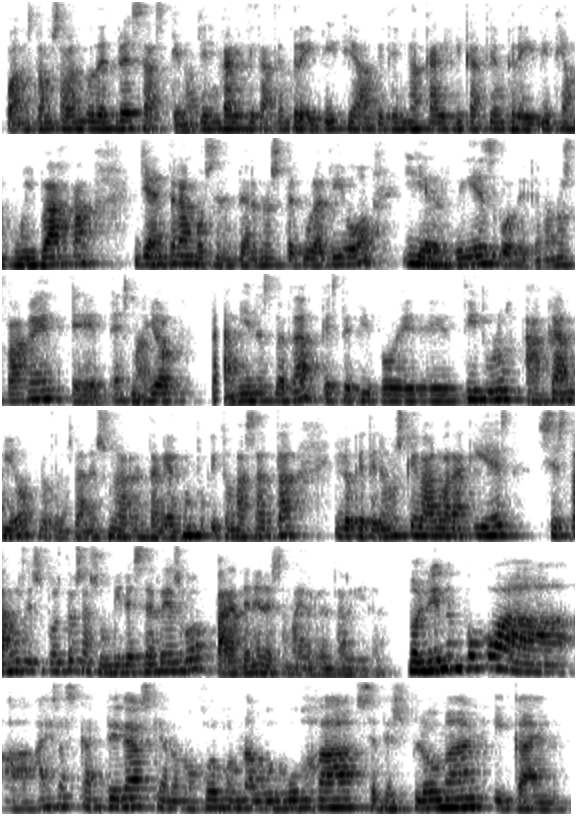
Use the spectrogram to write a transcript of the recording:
Cuando estamos hablando de empresas que no tienen calificación crediticia o que tienen una calificación crediticia muy baja, ya entramos en el terreno especulativo y el riesgo de que no nos paguen eh, es mayor. También es verdad que este tipo de, títulos, a cambio, lo que nos dan es una rentabilidad un poquito más alta y lo que tenemos que evaluar aquí es si estamos dispuestos a asumir ese riesgo para tener esa mayor rentabilidad. Volviendo un poco a, esas carteras que a lo mejor con una burbuja se desploman y caen.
